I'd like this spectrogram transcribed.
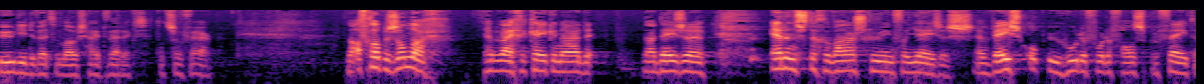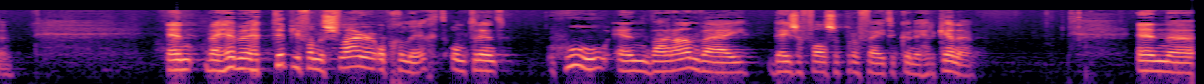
u die de wetteloosheid werkt. Tot zover. De afgelopen zondag hebben wij gekeken naar, de, naar deze ernstige waarschuwing van Jezus. Wees op uw hoede voor de valse profeten. En wij hebben het tipje van de sluier opgelegd omtrent hoe en waaraan wij deze valse profeten kunnen herkennen. En uh,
